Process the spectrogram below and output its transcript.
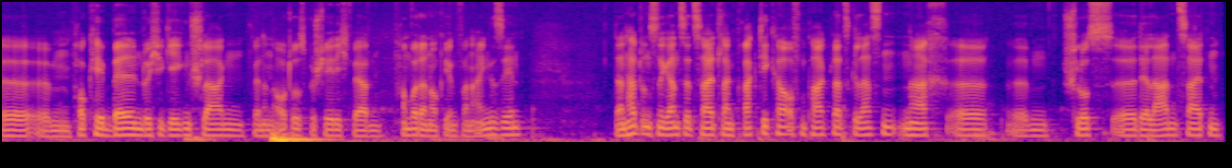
äh, ähm, Hockeybällen durch die Gegend schlagen, wenn dann Autos beschädigt werden. Haben wir dann auch irgendwann eingesehen. Dann hat uns eine ganze Zeit lang Praktika auf dem Parkplatz gelassen nach äh, ähm, Schluss äh, der Ladenzeiten.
